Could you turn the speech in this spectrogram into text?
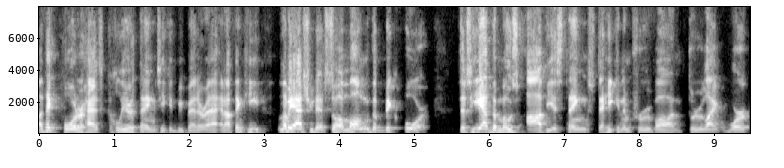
I think Porter has clear things he could be better at. And I think he, let me ask you this. So, among the big four, does he have the most obvious things that he can improve on through like work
